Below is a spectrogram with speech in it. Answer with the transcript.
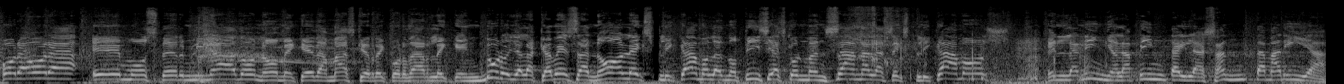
Por ahora hemos terminado. No me queda más que recordarle que en duro y a la cabeza no le explicamos las noticias con manzana, las explicamos en La Niña, la Pinta y la Santa María.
